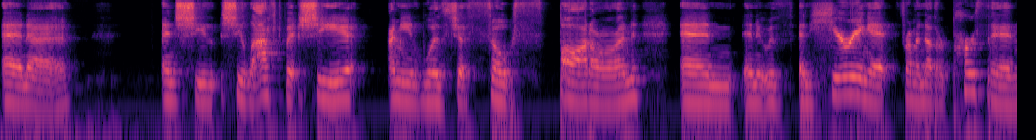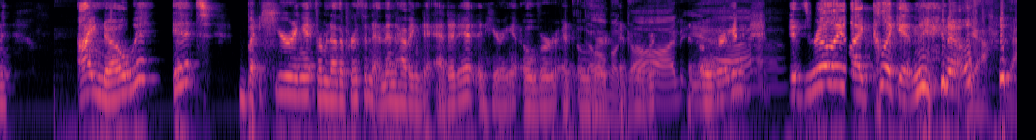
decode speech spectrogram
And uh and she she laughed but she i mean was just so spot on and and it was and hearing it from another person i know it but hearing it from another person and then having to edit it and hearing it over and over Oh my and over god. and over again. it's really like clicking you know yeah, yeah.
